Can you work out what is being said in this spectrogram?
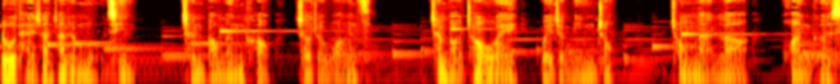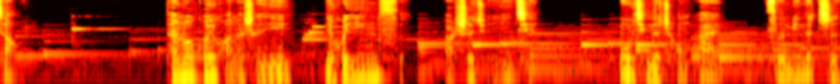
露台上站着母亲，城堡门口守着王子，城堡周围围着民众，充满了欢歌笑语。倘若归还了声音，你就会因此而失去一切：母亲的宠爱，子民的支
